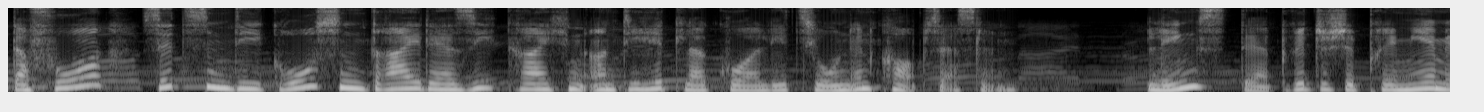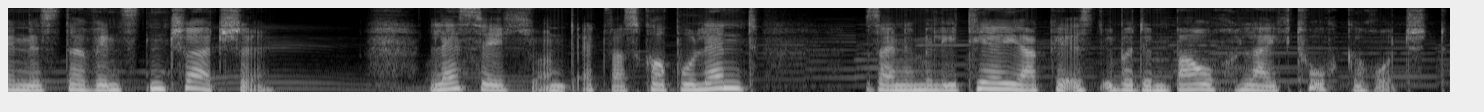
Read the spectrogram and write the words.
Davor sitzen die großen drei der siegreichen Anti-Hitler-Koalition in Korbsesseln. Links der britische Premierminister Winston Churchill. Lässig und etwas korpulent, seine Militärjacke ist über dem Bauch leicht hochgerutscht.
